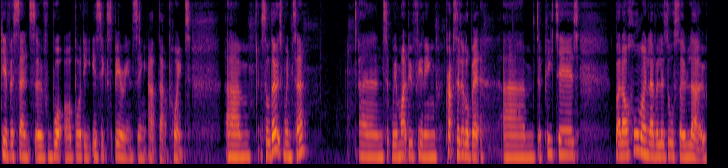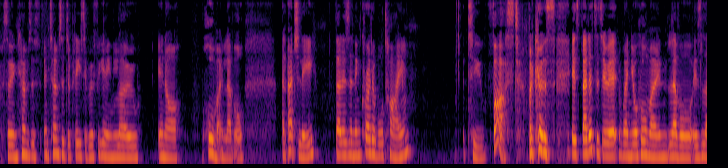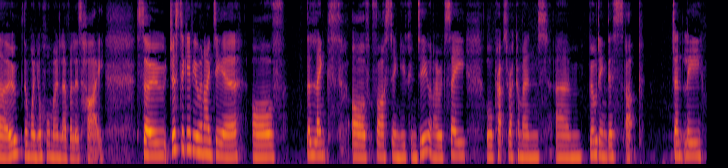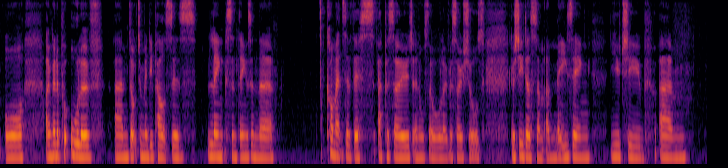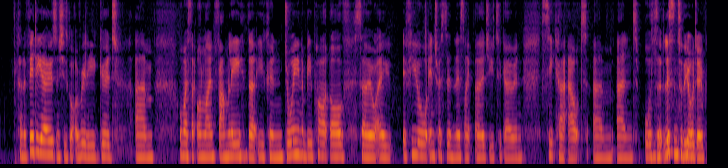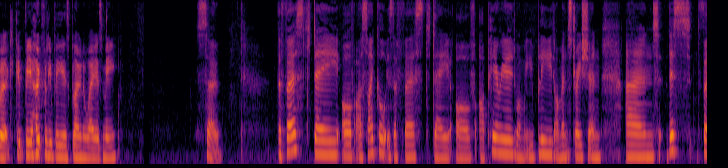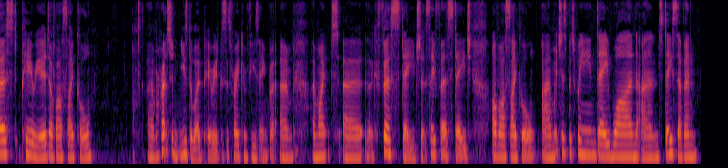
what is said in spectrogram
give a sense of what our body is experiencing at that point. Um, so although it's winter, and we might be feeling perhaps a little bit um, depleted but our hormone level is also low so in terms of in terms of depleted we're feeling low in our hormone level and actually that is an incredible time to fast because it's better to do it when your hormone level is low than when your hormone level is high so just to give you an idea of the length of fasting you can do. And I would say, or perhaps recommend, um, building this up gently, or I'm going to put all of um, Dr. Mindy Pelz's links and things in the comments of this episode and also all over socials because she does some amazing YouTube um, kind of videos and she's got a really good um, almost like online family that you can join and be part of. So I if you're interested in this, I urge you to go and seek her out um, and listen to the audiobook. Be hopefully be as blown away as me. So, the first day of our cycle is the first day of our period when we bleed, our menstruation, and this first period of our cycle um, I perhaps shouldn't use the word period because it's very confusing, but um, I might uh, like first stage, let's say first stage of our cycle, um, which is between day one and day seven.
